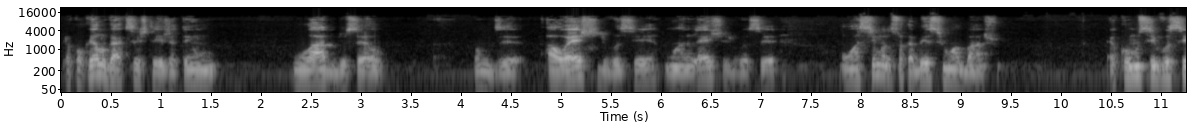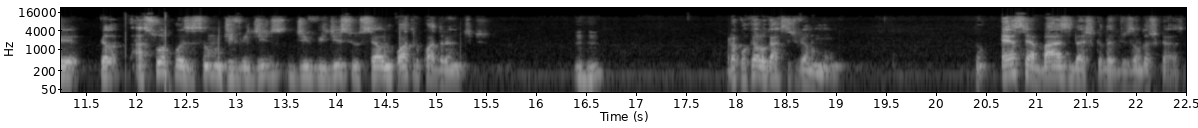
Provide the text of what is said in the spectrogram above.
Para qualquer lugar que você esteja, tem um, um lado do céu, vamos dizer, a oeste de você, um a leste de você, um acima da sua cabeça e um abaixo. É como se você, pela a sua posição, dividisse, dividisse o céu em quatro quadrantes Uhum. para qualquer lugar que você estiver no mundo. Então, essa é a base das, da divisão das casas.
